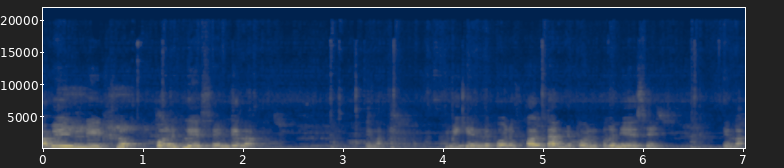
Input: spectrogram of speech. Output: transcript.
ఆ వేడి నీటిలో? పొనుకులు వేసేయండి ఇలా. ఇలా. మీకు ఎన్ని పొనుకు కలితే అన్ని పొనుకులు వేసేయండి. ఇలా.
